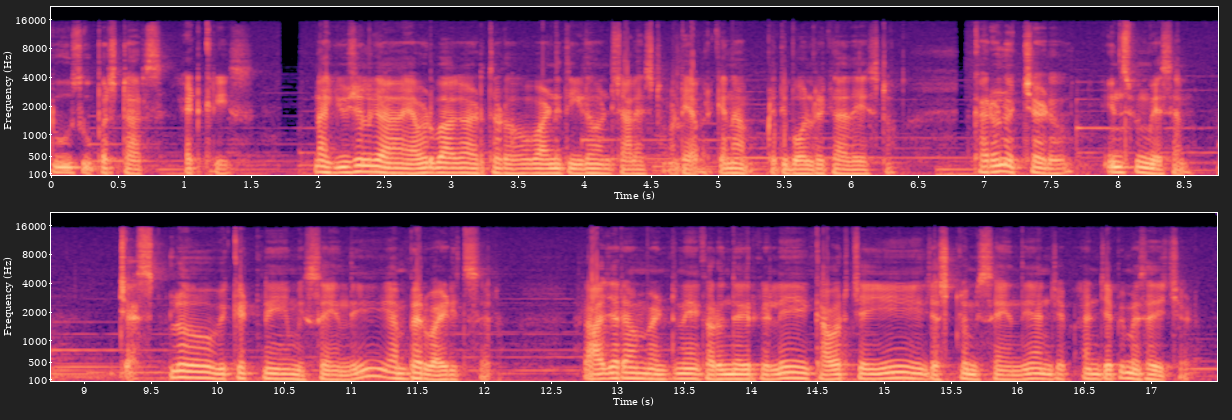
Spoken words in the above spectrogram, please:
two super stars at crease నాకు యూజువల్గా ఎవడు బాగా ఆడతాడో వాడిని తీయడం అంటే చాలా ఇష్టం. అంటే ఎవరికైనా ప్రతి బౌలర్కి అదే ఇష్టం. కరుణ్ వచ్చాడు ఇన్స్వింగ్ వేశాను జస్ట్లో వికెట్ని మిస్ అయింది. ఎంపైర్ వైడ్ ఇచ్చారు రాజారాం వెంటనే కరుణ్ దగ్గరికి వెళ్ళి కవర్ చేయి జస్ట్లో మిస్ అయింది అని చెప్పి అని చెప్పి మెసేజ్ ఇచ్చాడు.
